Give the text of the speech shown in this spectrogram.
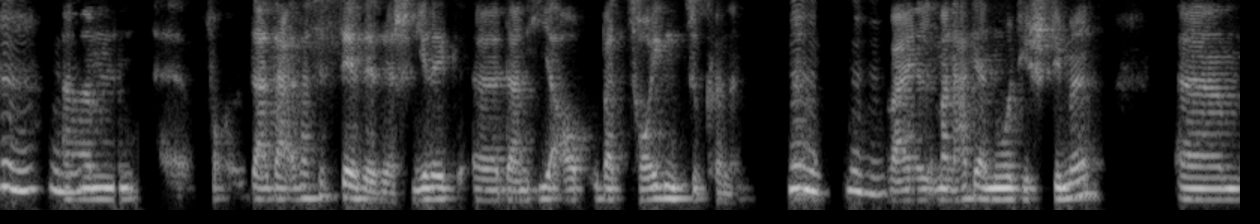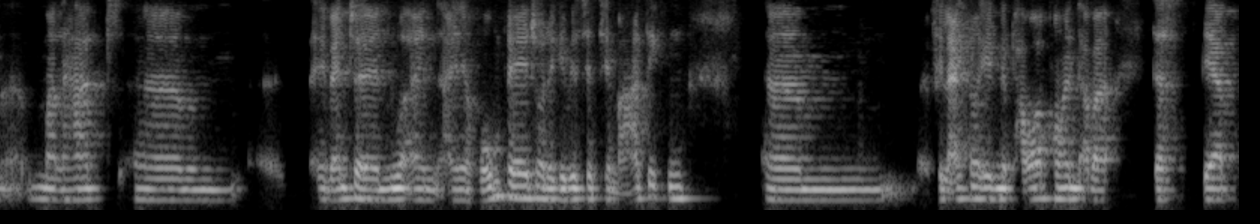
Mhm, mhm. ähm, äh, da, da, das ist sehr, sehr, sehr schwierig, äh, dann hier auch überzeugen zu können. Mhm, mhm. Weil man hat ja nur die Stimme, ähm, man hat ähm, eventuell nur ein, eine Homepage oder gewisse Thematiken, ähm, vielleicht noch irgendeine PowerPoint, aber dass der,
